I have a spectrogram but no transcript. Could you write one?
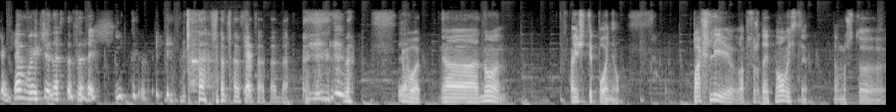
Когда мы еще на что-то рассчитывали. Да-да-да-да-да. Вот. А, ну, значит, ты понял. Пошли обсуждать новости, потому что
